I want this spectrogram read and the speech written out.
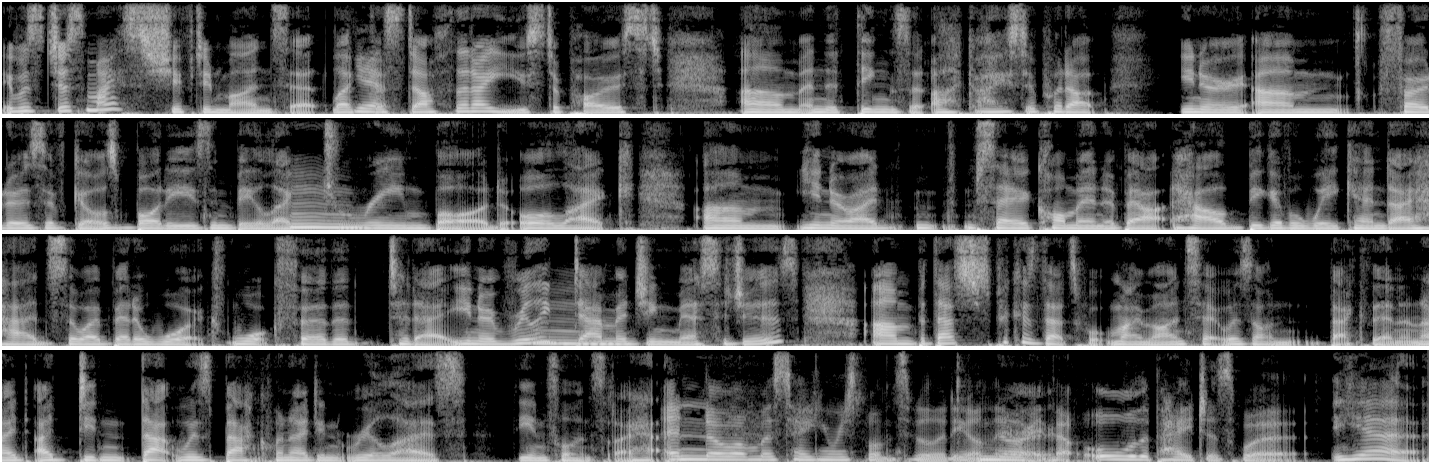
it was just my shift in mindset. Like Yeah. the stuff that I used to post, um, and the things that like I used to put up, you know, um, photos of girls' bodies and be like dream bod or like, um, you know, I'd say a comment about how big of a weekend I had, so I better walk walk further today. You know, really damaging messages. Um, but that's just because that's what my mindset was on back then, and I, I didn't. That was back when I didn't realize the influence that I had. And no one was taking responsibility on No. their own. All the pages were yeah,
